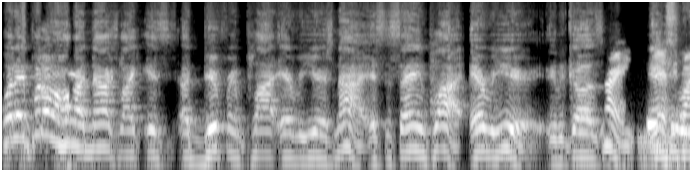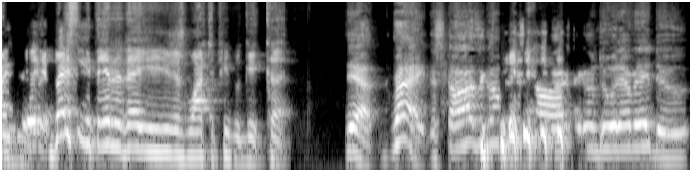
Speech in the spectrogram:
Well, they put on Hard Knocks like it's a different plot every year. It's not. It's the same plot every year because Right. Yes, right. it. Basically, at the end of the day, you just watching people get cut. Yeah, right. The stars are gonna be stars. They're gonna do whatever they do.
